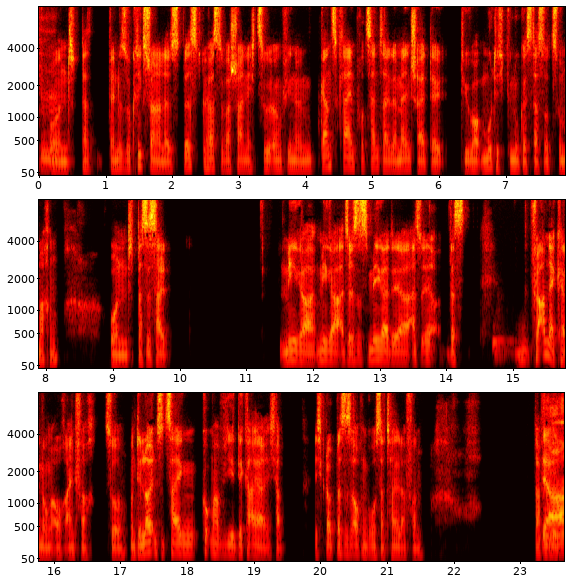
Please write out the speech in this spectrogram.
Mhm. Und das, wenn du so Kriegsjournalist bist, gehörst du wahrscheinlich zu irgendwie einem ganz kleinen Prozentteil der Menschheit, der, die überhaupt mutig genug ist, das so zu machen. Und das ist halt mega, mega, also das ist mega der, also äh, das für Anerkennung auch einfach so und den Leuten zu zeigen, guck mal, wie dicke Eier ich habe. Ich glaube, das ist auch ein großer Teil davon. Dafür, Ja,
